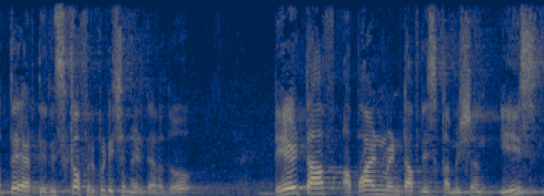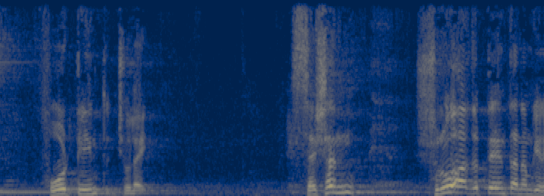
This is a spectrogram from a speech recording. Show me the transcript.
ಮತ್ತೆ ಹೇಳ್ತೀನಿ ರಿಸ್ಕ್ ಆಫ್ ರಿಪಿಟೇಷನ್ ಹೇಳ್ತಾ ಇರೋದು date of appointment of this commission is fourteenth July session ಶುರು ಆಗುತ್ತೆ ಅಂತ ನಮಗೆ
